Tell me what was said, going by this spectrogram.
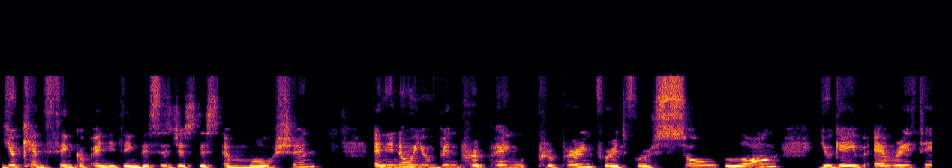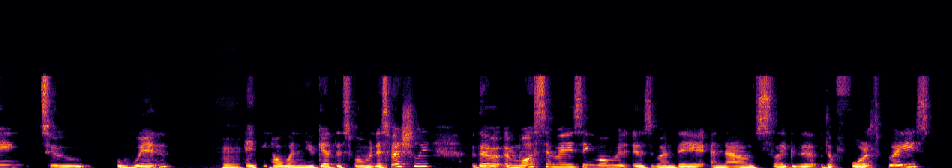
you can't think of anything. This is just this emotion. And you know, you've been preparing preparing for it for so long. You gave everything to win Hmm. And you know, when you get this moment, especially the most amazing moment is when they announce like the, the fourth place,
